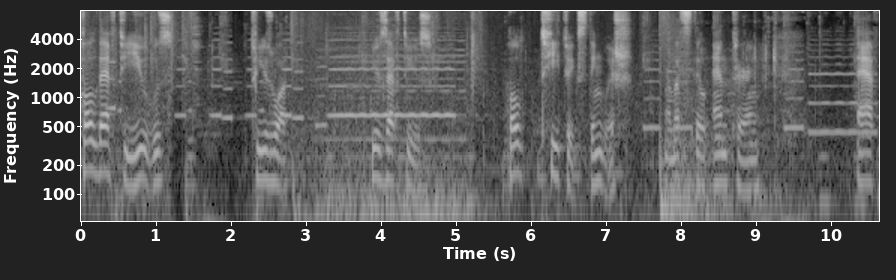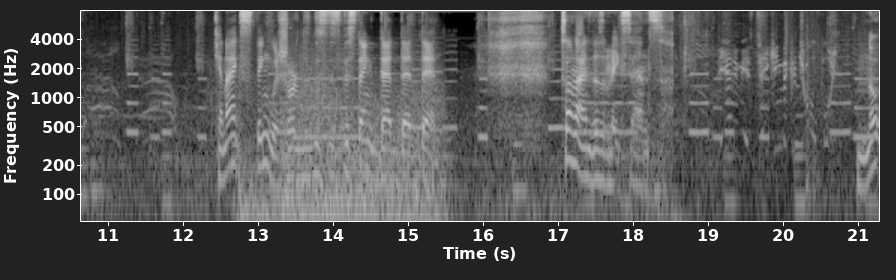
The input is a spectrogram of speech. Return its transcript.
Hold F to use. To use what? Use F to use. Hold T to extinguish. No, that's still entering. F. Can I extinguish or this is this thing dead, dead, dead? Sometimes it doesn't make sense. No,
